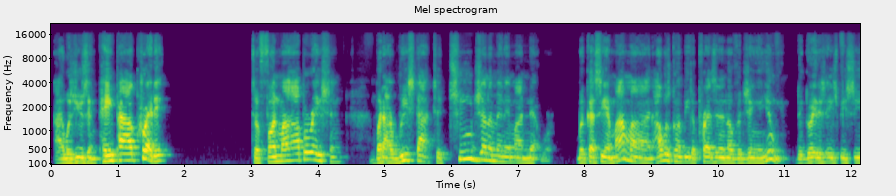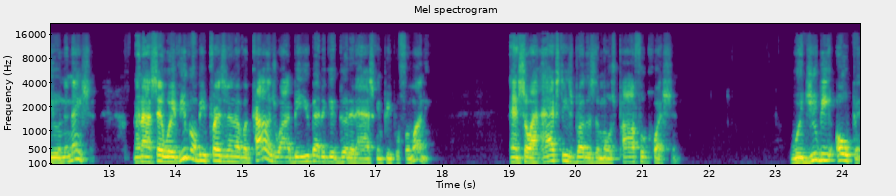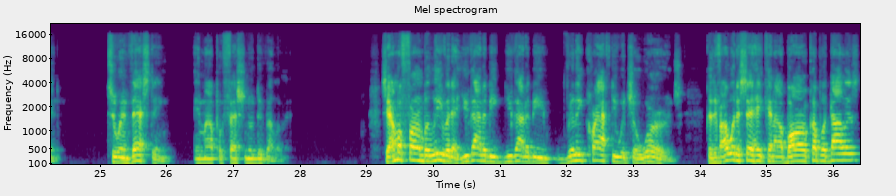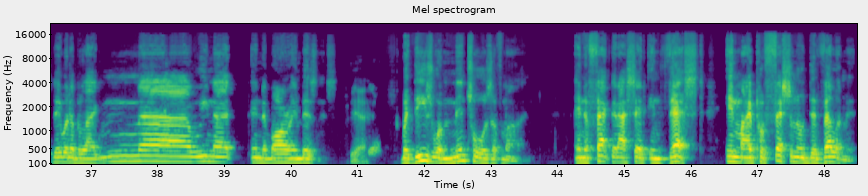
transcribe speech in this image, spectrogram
I was using PayPal credit to fund my operation, but I mm-hmm. reached out to two gentlemen in my network because, see, in my mind, I was going to be the president of Virginia Union, the greatest HBCU in the nation. And I said, well, if you're going to be president of a college, YB, you better get good at asking people for money. And so I asked these brothers the most powerful question Would you be open to investing in my professional development? See, I'm a firm believer that you gotta be you gotta be really crafty with your words. Because if I would have said, "Hey, can I borrow a couple of dollars?" they would have been like, "Nah, we not in the borrowing business." Yeah. But these were mentors of mine, and the fact that I said invest in my professional development,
